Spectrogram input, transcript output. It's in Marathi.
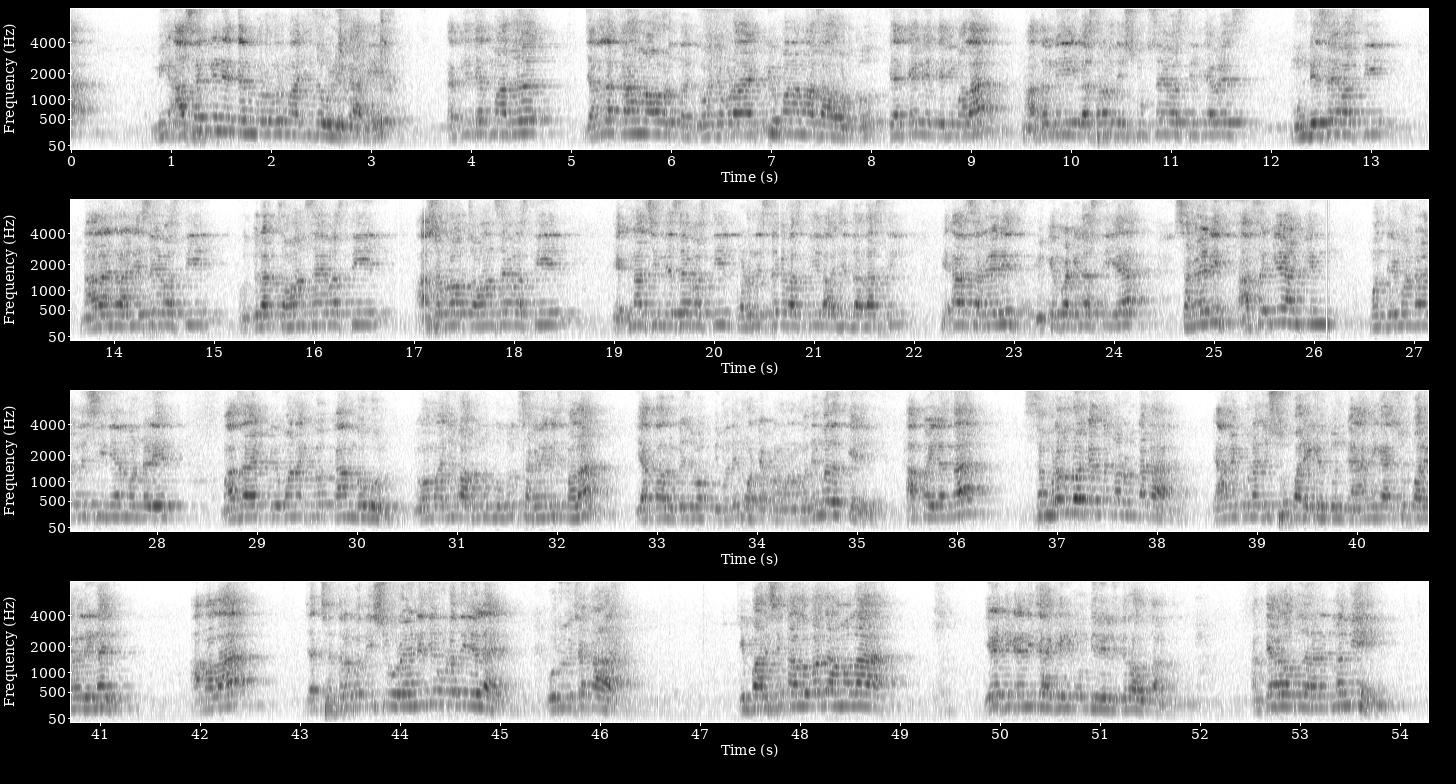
मी असंख्य नेत्यांबरोबर माझी जवळीक आहे. त्यातली त्यात माझं ज्यांना काम आवडतं किंवा जेवढा ऍक्टिव्हपणा माझा आवडतो त्या त्या नेत्यांनी मला आदरणीय लसराव देशमुख साहेब असतील त्यावेळेस मुंडे साहेब असतील नारायण राणे साहेब असतील पृथ्वीराज चव्हाण साहेब असतील अशोकराव चव्हाण साहेब असतील एकनाथ शिंदे साहेब असतील फडणवीस साहेब असतील अजितदादा असतील या सगळ्यांनीच विखे पाटील असतील या सगळ्यांनीच असंख्य आणखीन मंत्रिमंडळातले सिनियर मंडळी आहेत. माझा ऍक्टिव्हपणा किंवा काम बघून किंवा माझी वागणूक बघून सगळ्यांनीच मला या तालुक्याच्या बाबतीमध्ये मोठ्या प्रमाणामध्ये मदत केली हा पहिल्यांदा संभ्रम डोक्यातनं काढून टाका की आम्ही कुणाची सुपारी घेतो काय? आम्ही काय सुपारीवाली नाही. आम्हाला ज्या छत्रपती शिवरायाने जेवढं दिलेलं आहे पूर्वीच्या काळात की बार्शी तालुकाच आम्हाला या ठिकाणी जहागिरी म्हणून दिलेली ती राऊतांना. आणि त्या राऊत घराण्यातला मी आहे.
